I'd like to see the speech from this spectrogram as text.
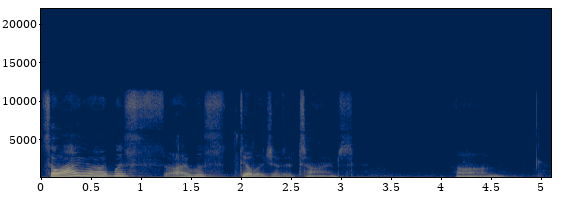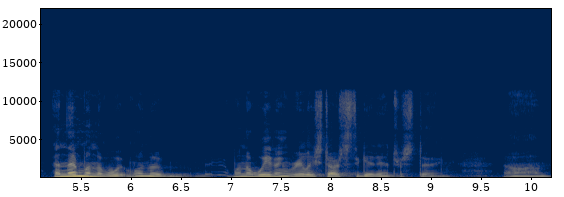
So I, I was I was diligent at times. Um, and then when the when the when the weaving really starts to get interesting, um,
